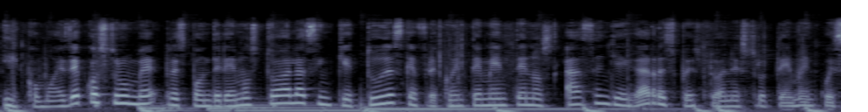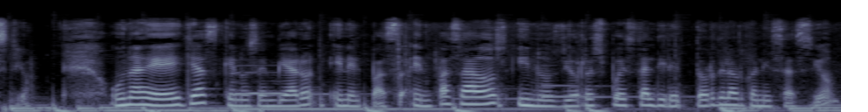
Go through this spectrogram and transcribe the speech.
Y como es de costumbre, responderemos todas las inquietudes que frecuentemente nos hacen llegar respecto a nuestro tema en cuestión. Una de ellas que nos enviaron en, el en pasados y nos dio respuesta el director de la Organización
